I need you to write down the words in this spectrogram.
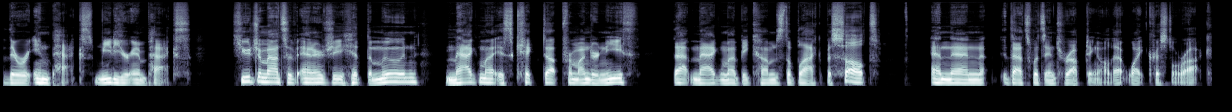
there were impacts, meteor impacts. Huge amounts of energy hit the moon, magma is kicked up from underneath, that magma becomes the black basalt, and then that's what's interrupting all that white crystal rock.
